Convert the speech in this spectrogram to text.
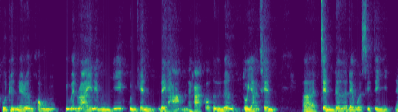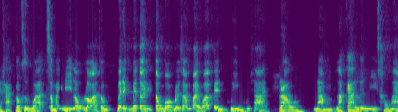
พูดถึงในเรื่องของ human right ในมุมที่คุณเคนได้ถามนะคะก็คือเรื่องตัวอย่างเช่นเอ่อ gender diversity นะคะก็คือว่าสมัยนี้เราเราอาจจะไม่ได้ไม่ต้องต้องบอกด้วยซ้ำไปว่าเป็นผู้หญิงผู้ชาย เรานำหลักการเรื่องนี้เข้ามา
